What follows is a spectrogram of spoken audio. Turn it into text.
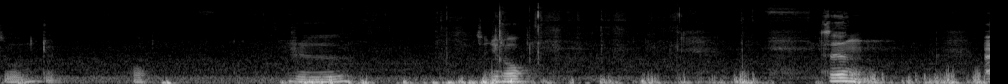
0.6หรือ0.6ซึ่ง r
